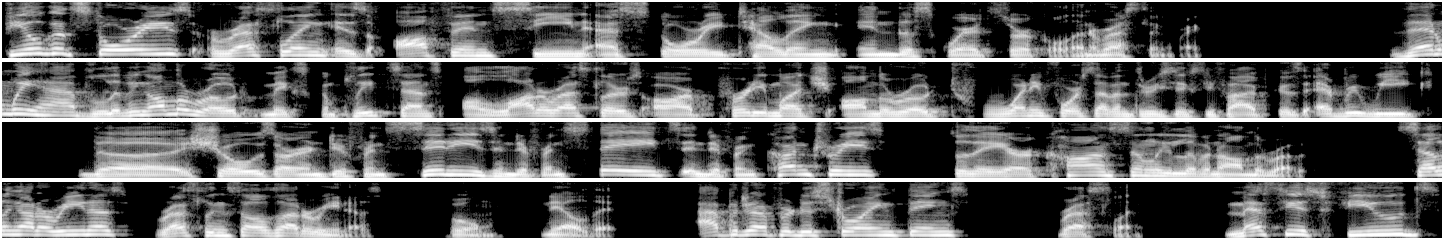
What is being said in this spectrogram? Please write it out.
Feel good stories, wrestling is often seen as storytelling in the squared circle in a wrestling ring. Then we have living on the road, makes complete sense. A lot of wrestlers are pretty much on the road 24 7, 365 because every week the shows are in different cities, in different states, in different countries. So they are constantly living on the road. Selling out arenas, wrestling sells out arenas. Boom, nailed it. Appetite for destroying things, wrestling. Messiest feuds,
